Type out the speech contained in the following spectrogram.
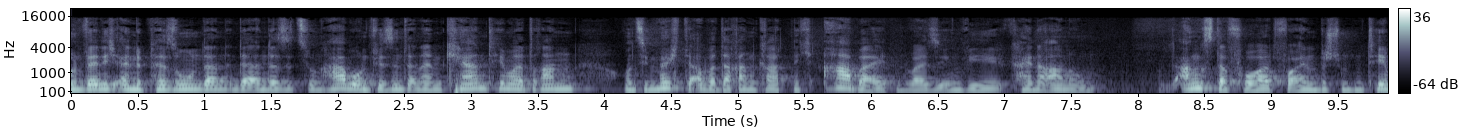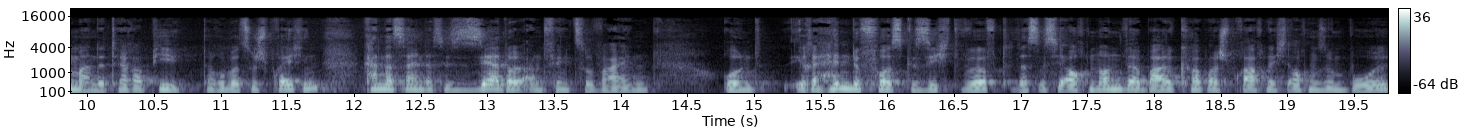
Und wenn ich eine Person dann in der, in der Sitzung habe und wir sind an einem Kernthema dran und sie möchte aber daran gerade nicht arbeiten, weil sie irgendwie, keine Ahnung, Angst davor hat, vor einem bestimmten Thema in der Therapie darüber zu sprechen, kann das sein, dass sie sehr doll anfängt zu weinen und ihre Hände vors Gesicht wirft. Das ist ja auch nonverbal, körpersprachlich auch ein Symbol.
